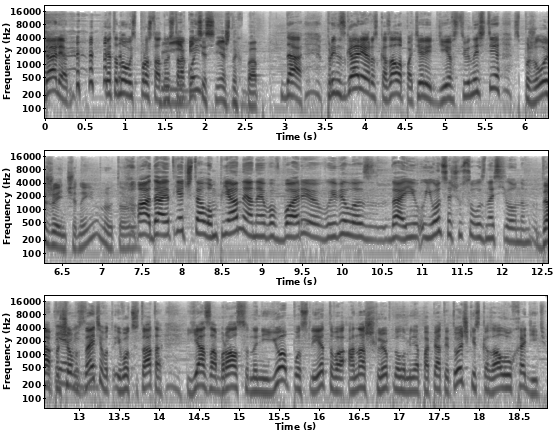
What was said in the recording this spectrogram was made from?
Далее, эта новость просто одной строкой. ебите снежных баб. Да, принц Гарри рассказал о потере девственности с пожилой женщиной. Ну, это... А, да, это я читала, он пьяный, она его в баре вывела, да, и, и он себя чувствовал изнасилованным. Да, Это причем, знаете, вот его цитата «Я забрался на нее, после этого она шлепнула меня по пятой точке и сказала уходить».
